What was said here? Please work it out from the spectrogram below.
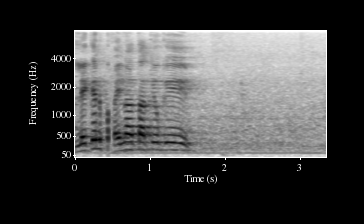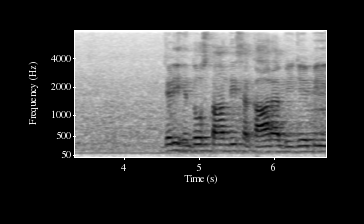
ਲੇਕਿਨ ਪਹਿਲਾਂ ਤਾਂ ਕਿਉਂਕਿ ਜਿਹੜੀ ਹਿੰਦੁਸਤਾਨ ਦੀ ਸਰਕਾਰ ਹੈ, ਬੀਜੇਪੀ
